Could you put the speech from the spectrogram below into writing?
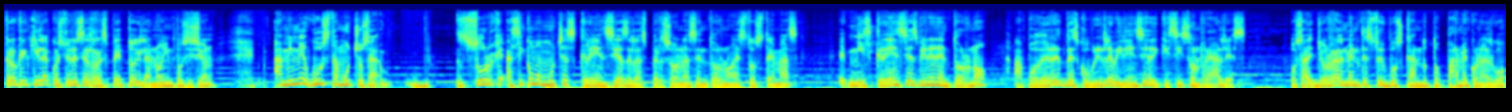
Creo que aquí la cuestión es el respeto y la no imposición. A mí me gusta mucho, o sea, surge, así como muchas creencias de las personas en torno a estos temas, eh, mis creencias vienen en torno a poder descubrir la evidencia de que sí son reales. O sea, yo realmente estoy buscando toparme con algo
